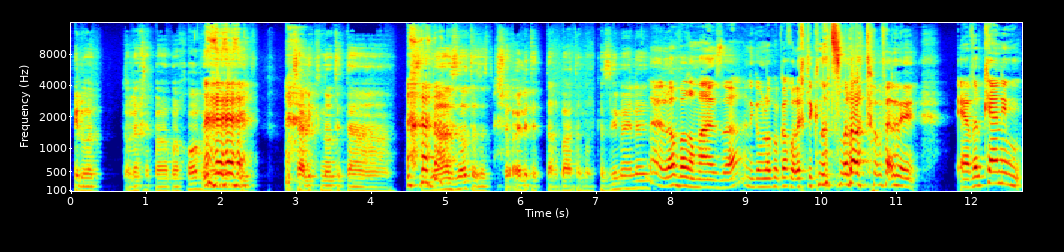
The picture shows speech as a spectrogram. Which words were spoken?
כאילו את הולכת ברחוב רוצה לקנות את השמלה הזאת, אז את שואלת את ארבעת המרכזים האלה? לא ברמה הזו, אני גם לא כל כך הולכת לקנות שמלות, אבל, אבל כן, אם,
